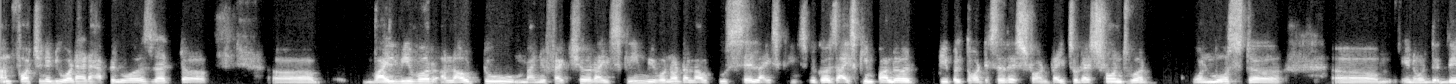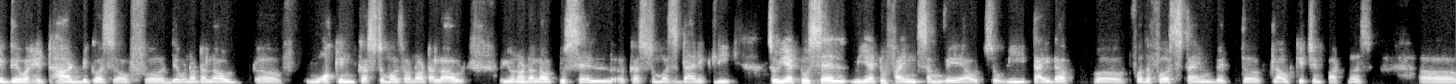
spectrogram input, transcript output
unfortunately what had happened was that uh, while we were allowed to manufacture ice cream, we were not allowed to sell ice creams because ice cream parlor people thought it's a restaurant, right? So restaurants were almost uh, um, you know they, they were hit hard because of uh, they were not allowed uh, walk-in customers were not allowed you're not allowed to sell uh, customers directly. So we had to sell we had to find some way out. So we tied up uh, for the first time with uh, cloud kitchen partners. Uh,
